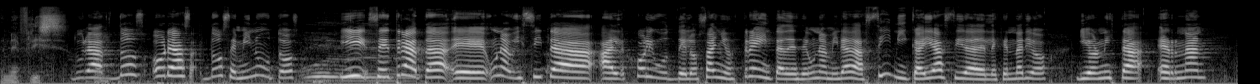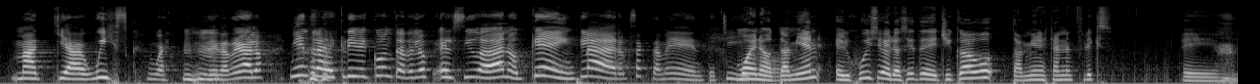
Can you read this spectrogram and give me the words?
En Netflix. Dura 2 horas 12 minutos y se trata eh, una visita al Hollywood de los años 30 desde una mirada cínica y ácida del legendario guionista Hernán Maquiawisk, bueno, le la regalo, mientras escribe contra reloj El Ciudadano Kane, claro, exactamente. Bueno, también El juicio de los siete de Chicago también está en Netflix. Eh,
